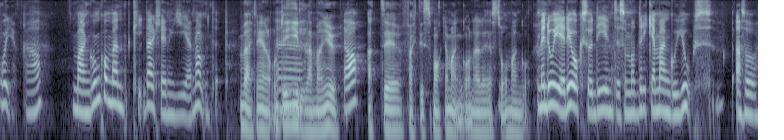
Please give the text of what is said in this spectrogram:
oj. Ja. Mangon kom en, verkligen igenom, typ. Verkligen. Och det gillar man ju. ja. Att det faktiskt smakar mango när det står mango. Men då är det ju också, det är ju inte som att dricka mangojuice. Alltså,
